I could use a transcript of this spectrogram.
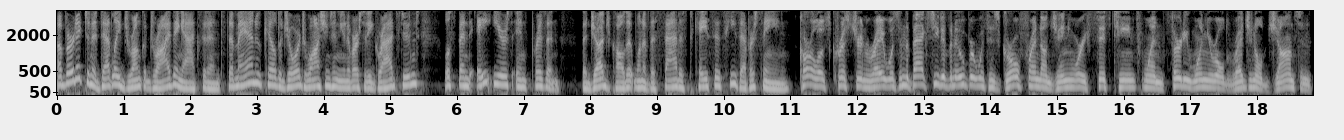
A verdict in a deadly drunk driving accident. The man who killed a George Washington University grad student will spend eight years in prison. The judge called it one of the saddest cases he's ever seen. Carlos Christian Ray was in the backseat of an Uber with his girlfriend on January 15th when 31 year old Reginald Johnson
